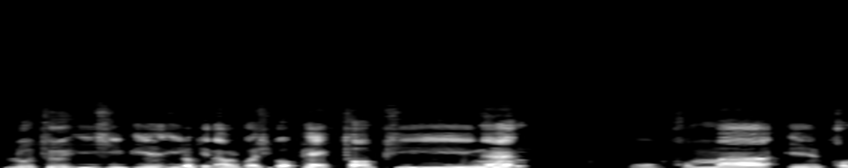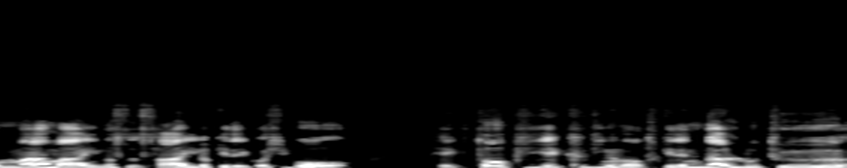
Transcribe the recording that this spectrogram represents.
루트 21 이렇게 나올 것이고 벡터 B는 5, 1, 마이너스 4 이렇게 될 것이고 벡터 B의 크기는 어떻게 된다? 루트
